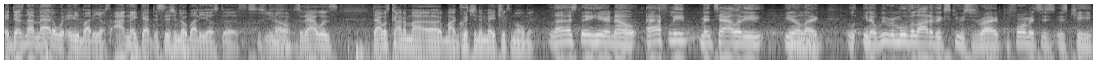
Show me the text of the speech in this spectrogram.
it does not matter what anybody else. I make that decision. Nobody else does. You know. powerful. So that was that was kind of my uh, my glitch in the matrix moment. Last thing here now, athlete mentality. You know, like, you know, we remove a lot of excuses, right? Performance is, is key.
